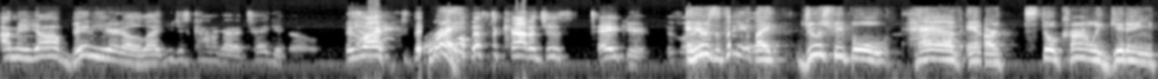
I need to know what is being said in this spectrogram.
I mean, y'all been here though. Like you just kind of gotta take it though. It's Yeah. like they Right. want us to kind of just take it. It's like, And here's the thing: like Jewish people have and are still currently getting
